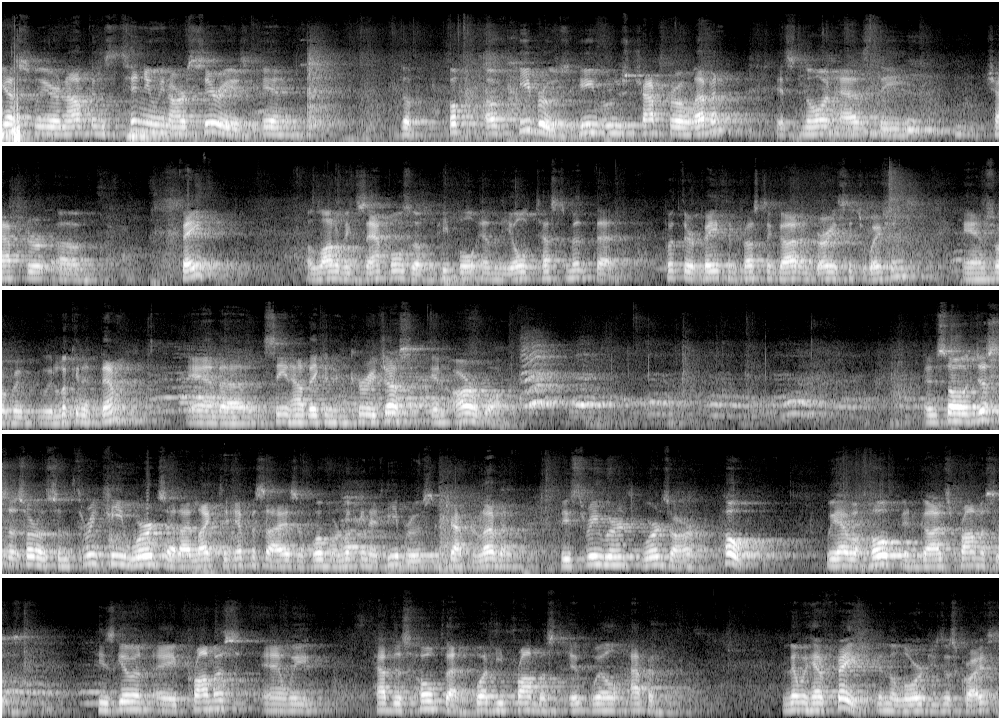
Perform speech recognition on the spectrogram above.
Yes, we are now continuing our series in the book of Hebrews, Hebrews chapter 11. It's known as the chapter of faith. A lot of examples of people in the Old Testament that put their faith and trust in God in various situations. And so we're looking at them and uh, seeing how they can encourage us in our walk. And so, just sort of some three key words that I'd like to emphasize of when we're looking at Hebrews in chapter 11. These three words, words are hope. We have a hope in God's promises. He's given a promise, and we have this hope that what He promised, it will happen. And then we have faith in the Lord Jesus Christ.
